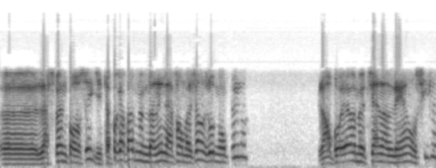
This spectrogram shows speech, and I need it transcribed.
euh, la semaine passée. Ils n'étaient pas capables de me donner l'information, aux autres non plus. L'employeur me tient dans le néant aussi. Là.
